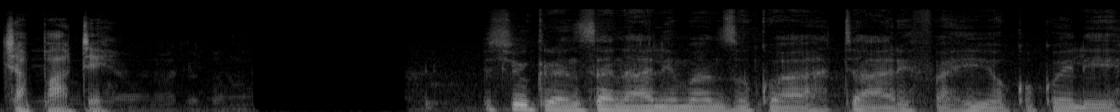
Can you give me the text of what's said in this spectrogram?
cha Pate. Shukran sana Ali Manzo kwa taarifa hiyo. Kwa kweli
